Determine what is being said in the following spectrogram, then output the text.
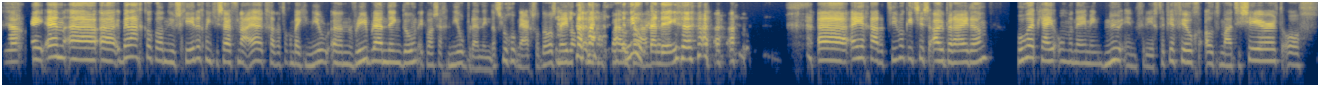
Ja. Hey, en uh, uh, ik ben eigenlijk ook wel nieuwsgierig, want je zei van, nou ja, ik ga er toch een beetje nieuw, een rebranding doen. Ik wou zeggen nieuw branding, dat sloeg ook nergens op. Dat was Nederlands en Een nieuw branding. uh, en je gaat het team ook ietsjes uitbreiden. Hoe heb jij je onderneming nu ingericht? Heb jij veel geautomatiseerd of...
